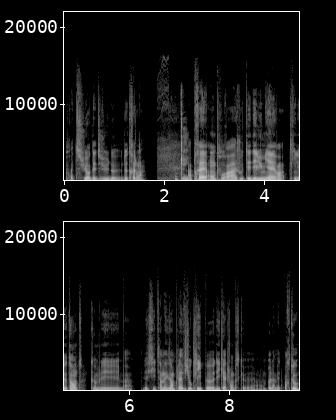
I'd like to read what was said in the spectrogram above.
pour être sûr d'être vu de, très loin. Après, on pourra ajouter des lumières clignotantes, comme les, bah, les citer un exemple, la Vioclip Decathlon, parce qu'on peut la mettre partout.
